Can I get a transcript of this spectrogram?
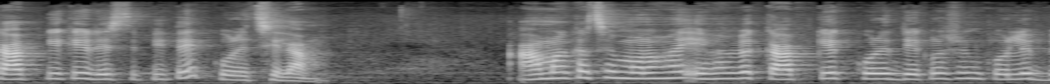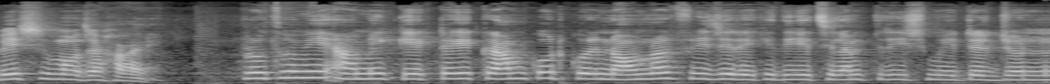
কাপ কেকের রেসিপিতে করেছিলাম। আমার কাছে মনে হয় এভাবে কাপ কেক করে ডেকোরেশন করলে বেশি মজা হয়। প্রথমে আমি কেকটাকে ক্রাম কোট করে নর্মাল ফ্রিজে রেখে দিয়েছিলাম 30 মিনিটের জন্য।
